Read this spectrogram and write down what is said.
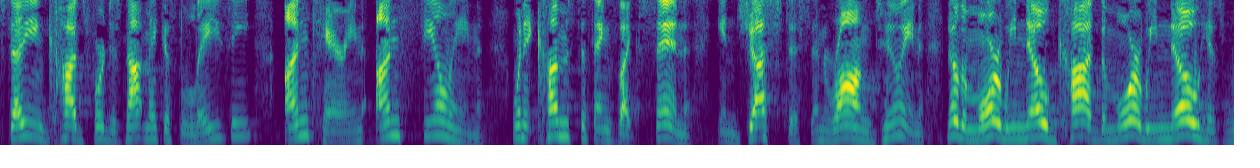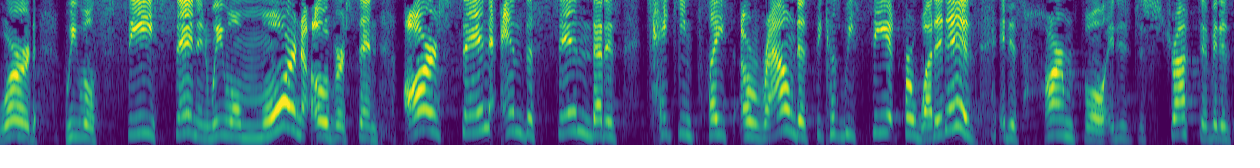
Studying God's Word does not make us lazy, uncaring, unfeeling when it comes to things like sin, injustice, and wrongdoing. No, the more we know God, the more we know His Word, we will see sin and we will mourn over sin, our sin and the sin that is taking place around us because we see it for what it is. It is harmful, it is destructive, it is,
